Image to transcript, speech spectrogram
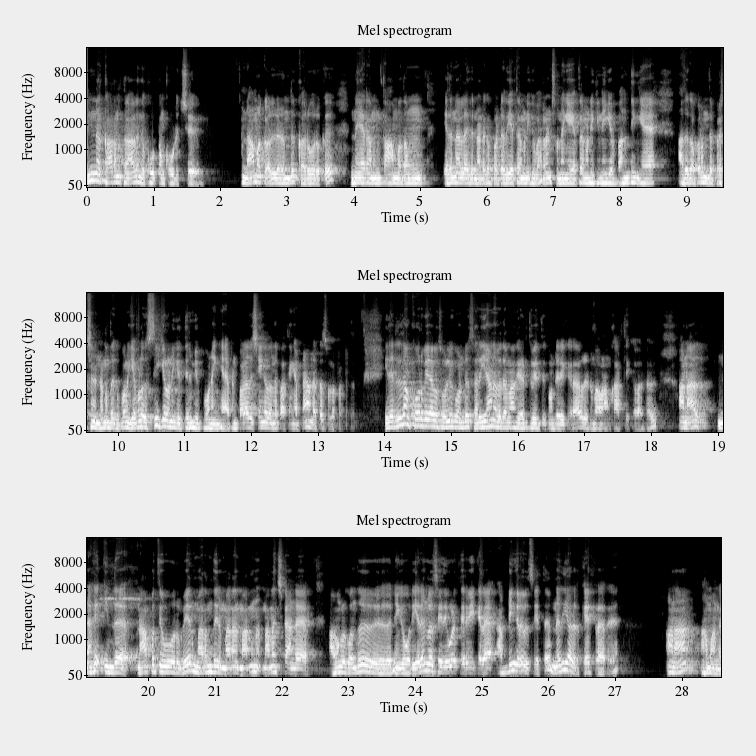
என்ன காரணத்தினால இந்த கூட்டம் கூடுச்சு? நாமக்கல்ல இருந்து கரூருக்கு நேரம் தாமதம் எதனால இது நடக்கப்பட்டது எத்தனை மணிக்கு வரேன்னு சொன்னீங்க எத்தனை மணிக்கு நீங்க வந்தீங்க அதுக்கப்புறம் இந்த பிரச்சனை நடந்ததுக்கு அப்புறம் எவ்வளவு சீக்கிரம் நீங்க திரும்பி போனீங்க அப்படின்னு பல விஷயங்கள் வந்து பாத்தீங்க அப்படின்னா அந்த இடத்துல சொல்லப்பட்டது. இதெல்லாம் கோர்வையாக சொல்லிக்கொண்டு சரியான விதமாக எடுத்து வைத்துக் கொண்டிருக்கிறார் இடும்பாவனம் கார்த்திக் அவர்கள். ஆனால் நகை இந்த நாற்பத்தி ஓரு பேர் மறந்து மற மறந்து மறைச்சிட்டாங்க அவங்களுக்கு வந்து நீங்க ஒரு இரங்கல் செய்தி கூட தெரிவிக்கல அப்படிங்கிற விஷயத்த நெறியாளர் கேட்கிறாரு. ஆனால் ஆமாங்க.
